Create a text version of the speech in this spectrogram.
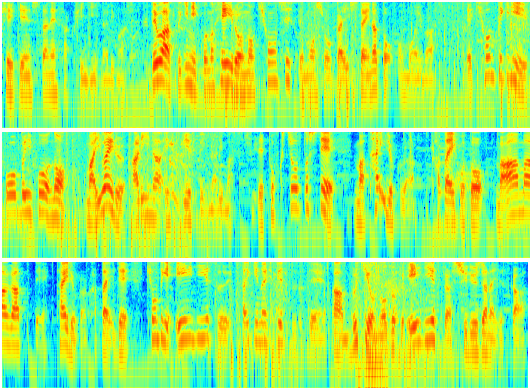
経験したね、作品になります。では次にこのヘイローの基本システムを紹介したいなと思います。え基本的に 4v4 の、まあ、いわゆるアリーナ FPS になります。で、特徴として、まあ、体力が硬いこと、まあ、アーマーがあって、体力が硬い。で、基本的に ADS、最近の FPS って、あ、武器を除く ADS が主流じゃないですか。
